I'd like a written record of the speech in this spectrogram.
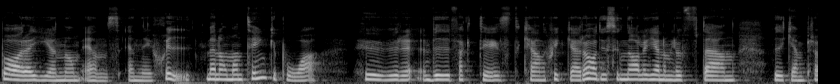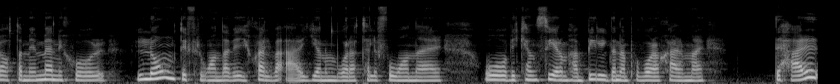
bara genom ens energi. Men om man tänker på hur vi faktiskt kan skicka radiosignaler genom luften, vi kan prata med människor långt ifrån där vi själva är genom våra telefoner och vi kan se de här bilderna på våra skärmar. Det här är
